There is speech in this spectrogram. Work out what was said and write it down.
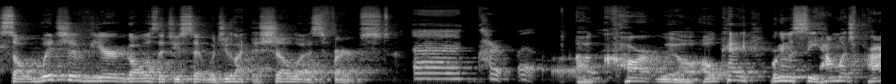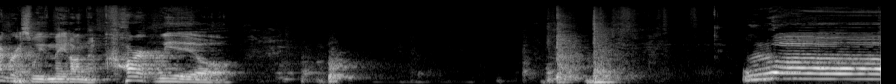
So, which of your goals that you set would you like to show us first? Uh, cartwheel. A cartwheel. Okay, we're gonna see how much progress we've made on the cartwheel. Whoa!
